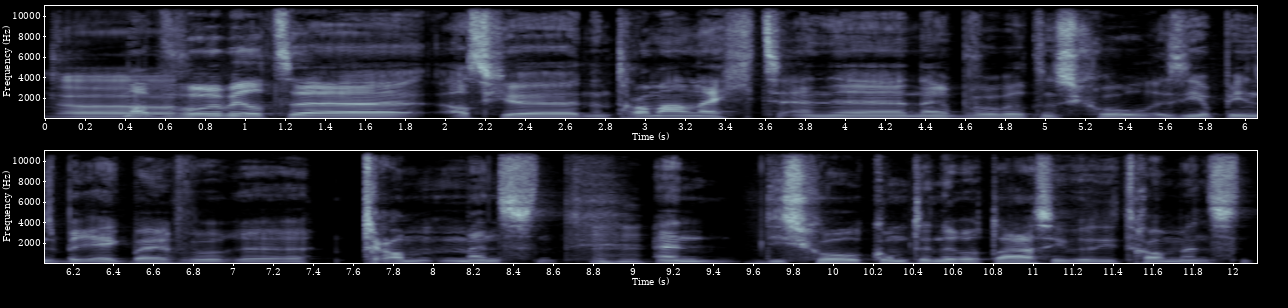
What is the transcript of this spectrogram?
Eh, Maar bijvoorbeeld, eh, als je een tram aanlegt en eh, naar bijvoorbeeld een school, is die opeens bereikbaar voor eh, trammensen. Mhm. En die school komt in de rotatie voor die trammensen.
